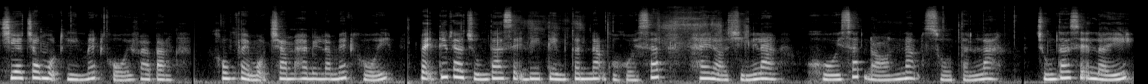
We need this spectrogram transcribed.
chia cho 1000 mét khối và bằng 0,125 mét khối. Vậy tiếp theo chúng ta sẽ đi tìm cân nặng của khối sắt hay đó chính là khối sắt đó nặng số tấn là. Chúng ta sẽ lấy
